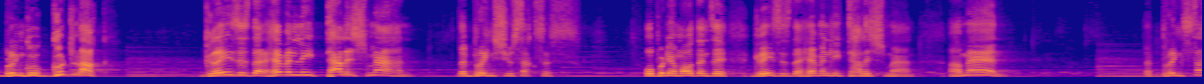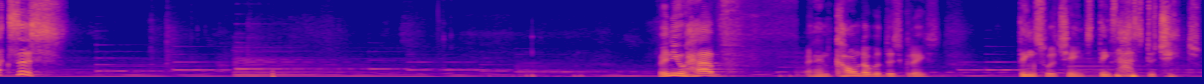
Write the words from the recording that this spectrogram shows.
bring good luck. Grace is the heavenly talisman that brings you success. Open your mouth and say, Grace is the heavenly talisman. Amen. That brings success. When you have an encounter with this grace, things will change. Things has to change.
